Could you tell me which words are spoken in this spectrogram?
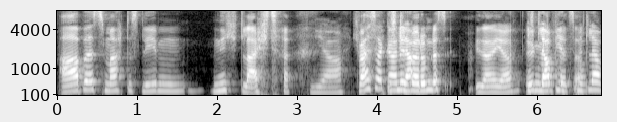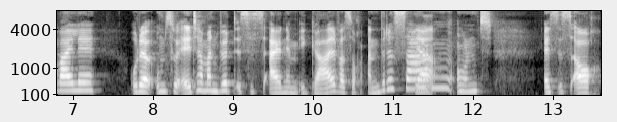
Aber es macht das Leben nicht leichter. Ja. Ich weiß ja gar Ich nicht, warum das. Naja, Ich glaube jetzt auf. mittlerweile, oder umso älter man wird, ist es einem egal, was auch andere sagen. Und es ist auch,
